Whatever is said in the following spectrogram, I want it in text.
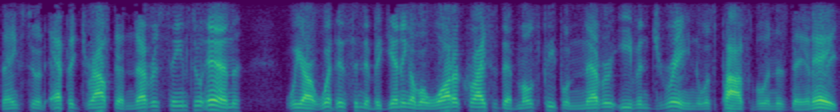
Thanks to an epic drought that never seems to end, we are witnessing the beginning of a water crisis that most people never even dreamed was possible in this day and age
